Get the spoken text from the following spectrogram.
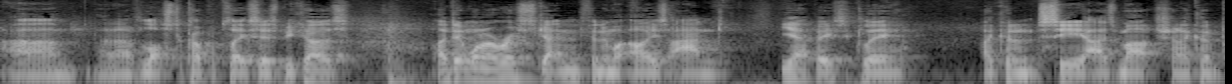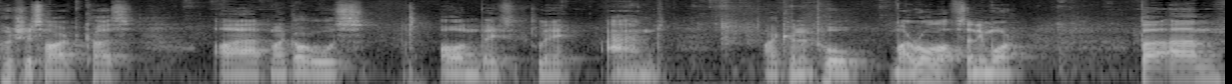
um, and I've lost a couple places because I didn't want to risk getting anything in my eyes and yeah, basically I couldn't see as much and I couldn't push as hard because I had my goggles on basically and I couldn't pull my roll-offs anymore. But um,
